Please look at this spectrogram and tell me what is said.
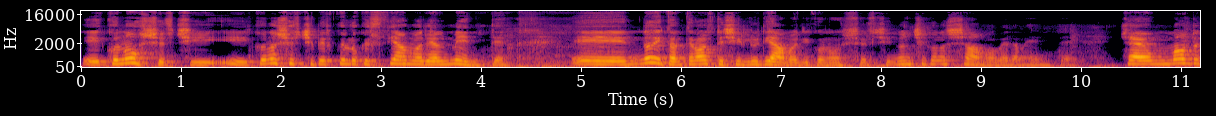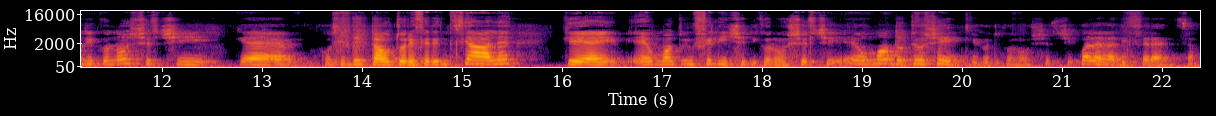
eh, conoscerci, conoscerci per quello che siamo realmente. E noi tante volte ci illudiamo di conoscerci, non ci conosciamo veramente. C'è un modo di conoscerci che è cosiddetto autoreferenziale, che è, è, un modo infelice di conoscerci, è un modo teocentrico di conoscerci. Qual è la differenza?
